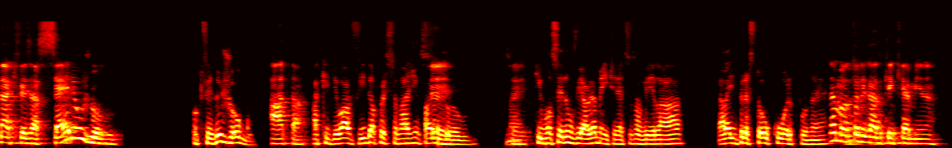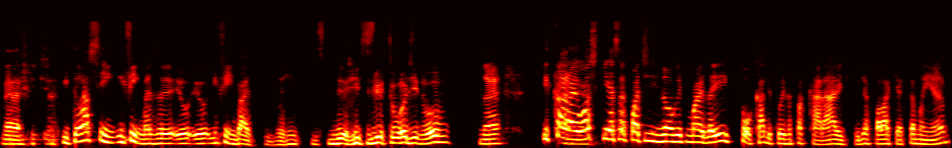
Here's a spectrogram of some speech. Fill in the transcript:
Não, que fez a série ou o jogo? O que fez o jogo. Ah, tá. A que deu a vida ao personagem para Sei. o jogo. né? Sei. Que você não vê, obviamente, né? Você só vê lá. Ela emprestou o corpo, né? Não, mas eu tô ligado quem que é a mina. É. acho quem que é. Então, assim, enfim, mas eu, eu enfim, vai, a gente, a gente se desvirtuou de novo, né? E, cara, É. eu acho que essa parte de não aguento mais aí, pô, cabe coisa pra caralho, a gente podia falar aqui até amanhã.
